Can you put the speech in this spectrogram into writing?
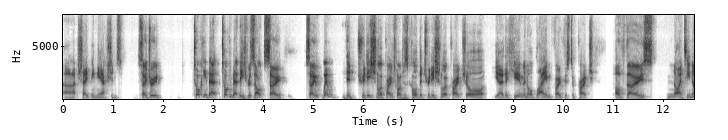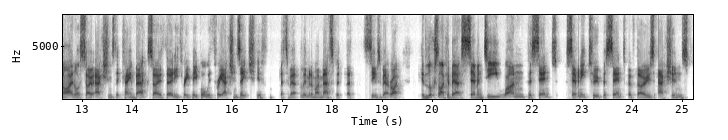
uh, shaping the actions. So, Drew, talking about talking about these results. So, so when the traditional approach, what was called the traditional approach, or you know, the human or blame focused approach, of those 99 or so actions that came back, so 33 people with three actions each, if that's about the limit of my maths, but that seems about right. It looks like about 71%, 72% of those actions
